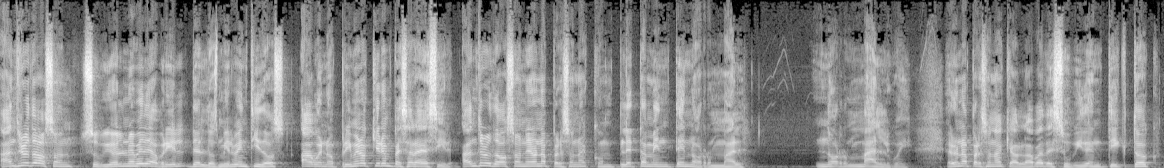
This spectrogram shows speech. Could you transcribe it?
Andrew Dawson subió el 9 de abril del 2022. Ah, bueno, primero quiero empezar a decir, Andrew Dawson era una persona completamente normal. Normal, güey. Era una persona que hablaba de su vida en TikTok.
